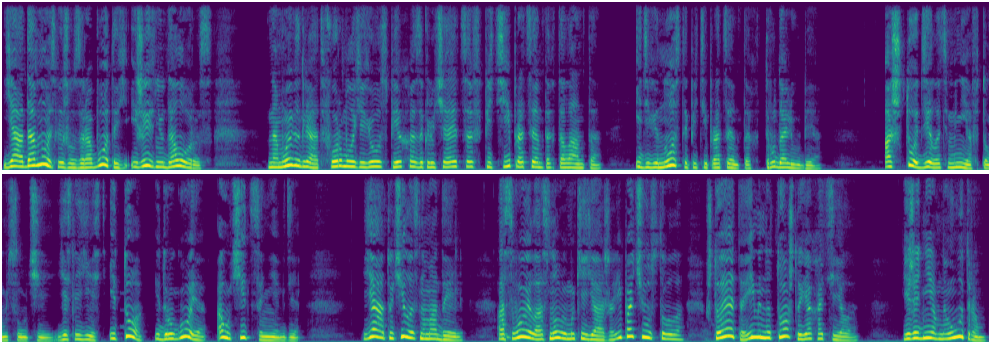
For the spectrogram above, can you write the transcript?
Я давно слежу за работой и жизнью Долорес. На мой взгляд, формула ее успеха заключается в 5% таланта и 95% трудолюбия. А что делать мне в том случае, если есть и то, и другое, а учиться негде? Я отучилась на модель, освоила основы макияжа и почувствовала, что это именно то, что я хотела. Ежедневно утром,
